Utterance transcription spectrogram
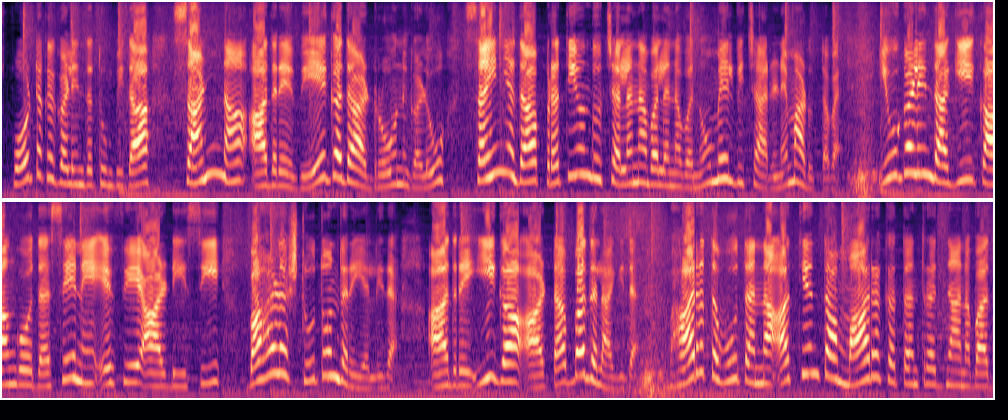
ಸ್ಫೋಟಕಗಳಿಂದ ತುಂಬಿದ ಸಣ್ಣ, ಆದರೆ ವೇಗದ ಡ್ರೋನ್ಗಳು ಸೈನ್ಯದ ಪ್ರತಿಯೊಂದು ಚಲನವಲನವನ್ನು ಮೇಲ್ವಿಚಾರಣೆ ಮಾಡುತ್ತವೆ. ಇವುಗಳಿಂದಾಗಿ ಕಾಂಗೋದ ಸೇನೆ ಎಫ್ಎಆರ್ಡಿಸಿ ಬಹಳಷ್ಟು ತೊಂದರೆಯಲ್ಲಿದೆ. ಆದರೆ ಈಗ ಆಟ ಬದಲಾಗಿದೆ. ಭಾರತವು ತನ್ನ ಅತ್ಯಂತ ಮಾರಕ ತಂತ್ರಜ್ಞಾನವಾದ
